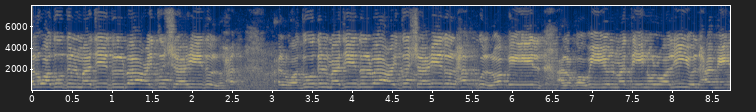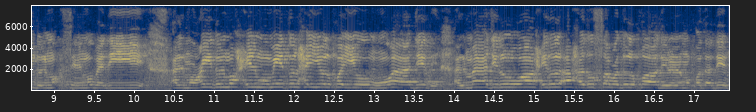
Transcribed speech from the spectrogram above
الودود المجيد الباعث الشهيد الح... الودود المجيد الباعث الشهيد الحق الوكيل. القوي المتين الولي الحميد المحسن المبدي المعيد المحيي المميت الحي القيوم واجد الماجد الواحد الأحد الصمد القادر المقتدر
